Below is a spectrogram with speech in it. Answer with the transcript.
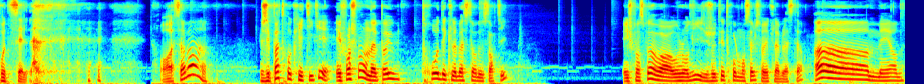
Trop de sel. oh, ça va J'ai pas trop critiqué. Et franchement, on n'a pas eu trop d'éclabasters de sortie. Et je pense pas avoir aujourd'hui jeté trop mon sel sur l'éclablaster. Ah, merde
